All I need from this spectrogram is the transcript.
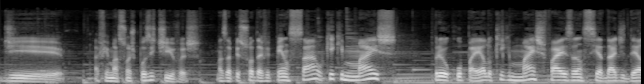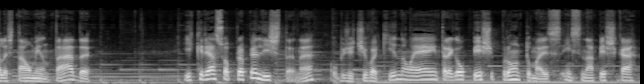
de afirmações positivas, mas a pessoa deve pensar o que, que mais preocupa ela, o que, que mais faz a ansiedade dela estar aumentada e criar sua própria lista, né? O objetivo aqui não é entregar o peixe pronto, mas ensinar a pescar.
